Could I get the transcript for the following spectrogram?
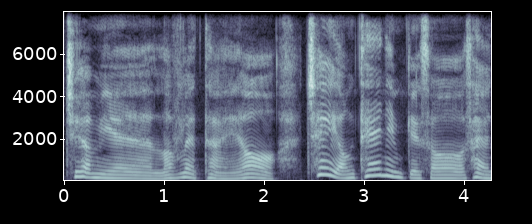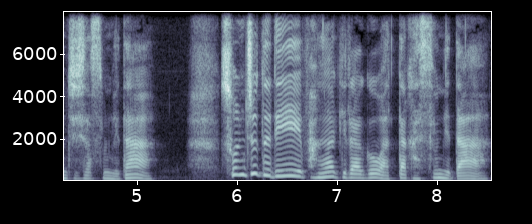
주현미의 러브레터예요. 최영태님께서 사연 주셨습니다. 손주들이 방학이라고 왔다 갔습니다.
